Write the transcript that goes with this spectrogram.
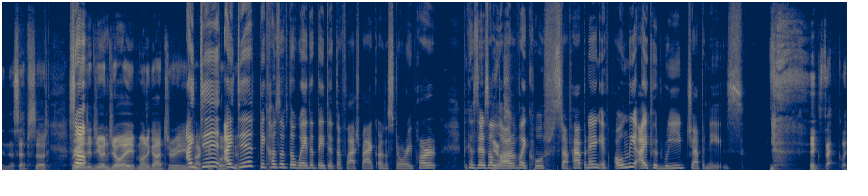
in this episode. So- Maria, did you enjoy Monogatari? I did. I did because of the way that they did the flashback or the story part. Because there's a Yes. lot of like cool stuff happening. If only I could read Japanese. exactly.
